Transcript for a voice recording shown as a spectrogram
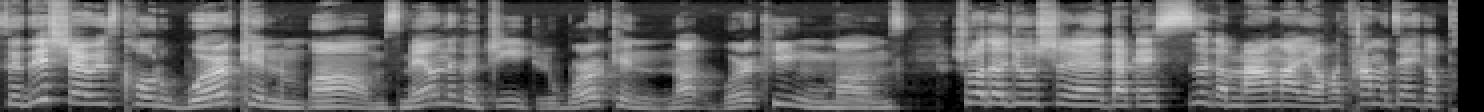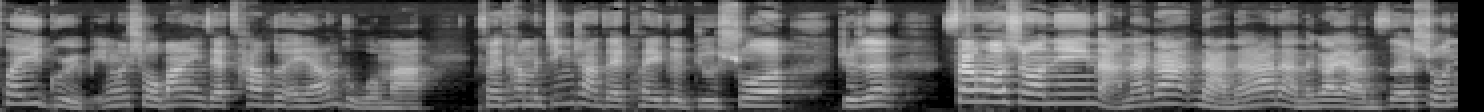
So this show is called Working Moms，没有那个 G，就是 Working not Working Moms、说的就是大概四个妈妈，然后他们在一个 play group，因为小朋友在差不多一样大嘛，所以他们经常在 play group 就说，就是三号小人哪能个哪能个哪能个样子，小人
